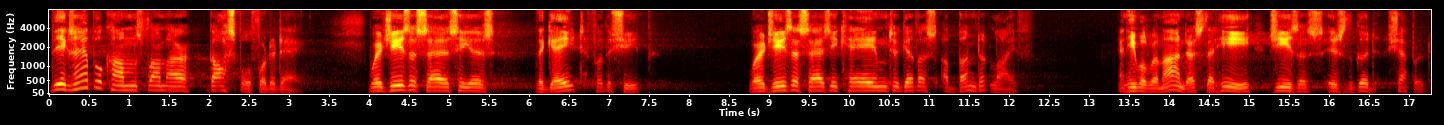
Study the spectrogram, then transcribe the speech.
The example comes from our gospel for today, where Jesus says he is the gate for the sheep. where Jesus says he came to give us abundant life. And he will remind us that he, Jesus, is the good shepherd.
